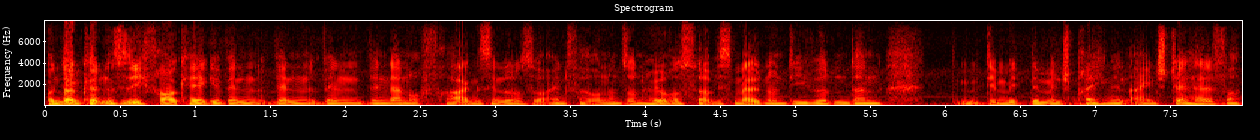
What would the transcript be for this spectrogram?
Und dann könnten Sie sich, Frau Käge, wenn, wenn, wenn, wenn da noch Fragen sind oder so, einfach an unseren Hörerservice melden und die würden dann mit einem entsprechenden Einstellhelfer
